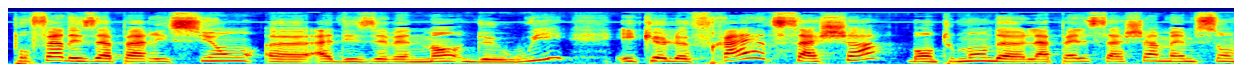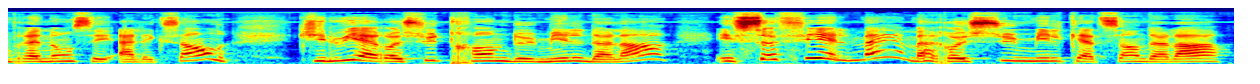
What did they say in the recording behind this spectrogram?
pour faire des apparitions euh, à des événements de oui, et que le frère Sacha, bon tout le monde euh, l'appelle Sacha, même son vrai nom c'est Alexandre, qui lui a reçu 32 000 dollars, et Sophie elle-même a reçu 1400 dollars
